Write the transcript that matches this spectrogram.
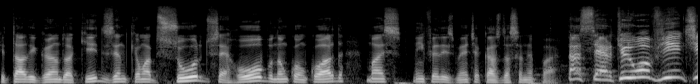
que está ligando aqui, dizendo que é um absurdo, isso é roubo, não concorda, mas infelizmente é caso da Sanepar. Tá certo. E o ouvinte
